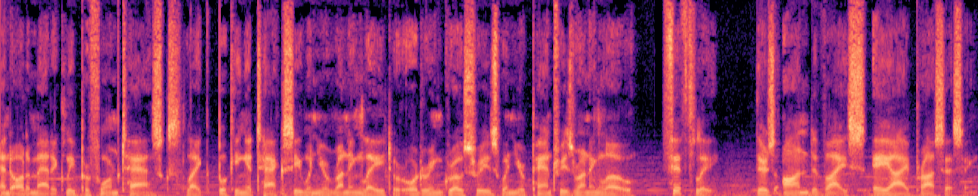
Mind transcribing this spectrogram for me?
and automatically perform tasks like booking a taxi when you're running late or ordering groceries when your pantry's running low. Fifthly, there's on-device AI processing.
